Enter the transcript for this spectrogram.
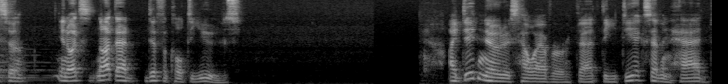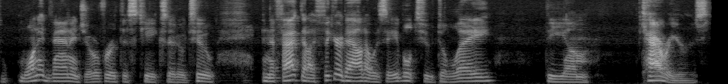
So, you know, it's not that difficult to use. I did notice, however, that the DX7 had one advantage over this TX802 in the fact that I figured out I was able to delay the um, carriers.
